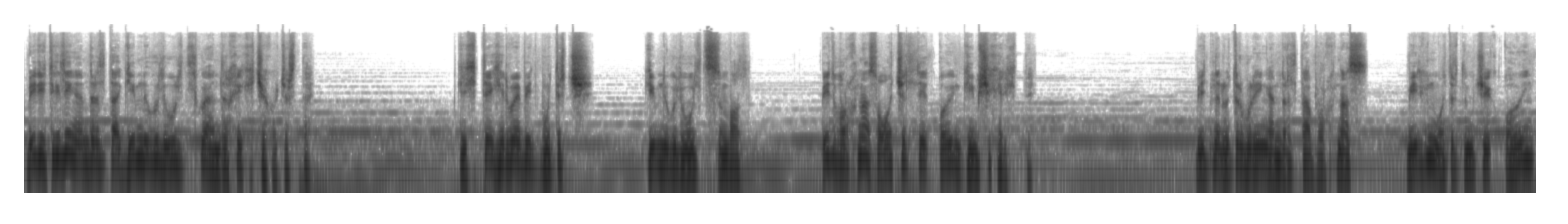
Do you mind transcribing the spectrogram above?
Бид итгэлийн амьдралдаа гим нүгэл үйлдэлгүй амьдрахыг хичээх учиртай. Гэхдээ хэрвээ бид бүдэрч гим нүгэл үйлдэлсэн бол бид бурхнаас уучлалыг гойн гимших хэрэгтэй. Бид нар өдөр бүрийн амьдралдаа Бурханаас мэрэгэн өдөрдмжийг говийн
